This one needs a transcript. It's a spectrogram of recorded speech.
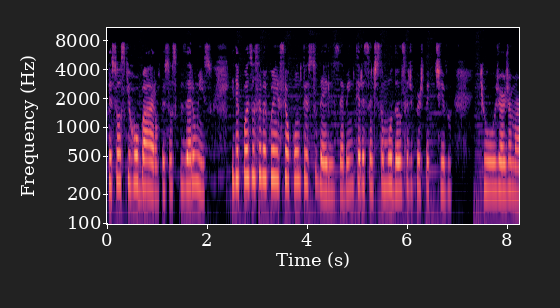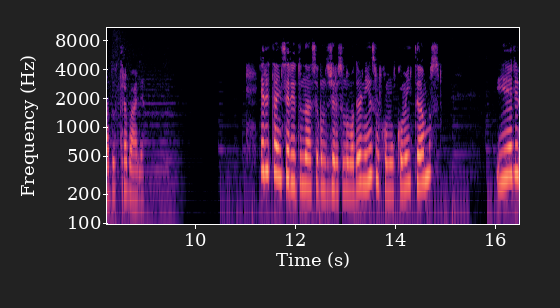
pessoas que roubaram, pessoas que fizeram isso. E depois você vai conhecer o contexto deles. É bem interessante essa mudança de perspectiva que o Jorge Amado trabalha. Ele está inserido na segunda geração do modernismo, como comentamos, e ele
